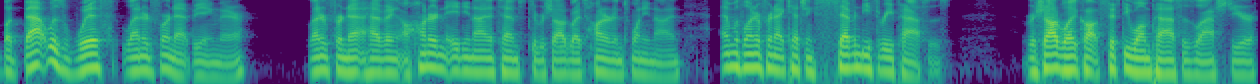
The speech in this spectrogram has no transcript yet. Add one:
but that was with Leonard Fournette being there. Leonard Fournette having 189 attempts to Rachaad White's 129, and with Leonard Fournette catching 73 passes. Rachaad White caught 51 passes last year.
